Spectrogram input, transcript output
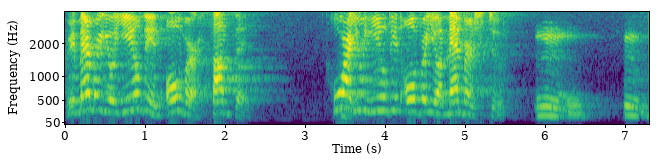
remember you're yielding over something. Who are you yielding over your members to? Mm. Mm.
